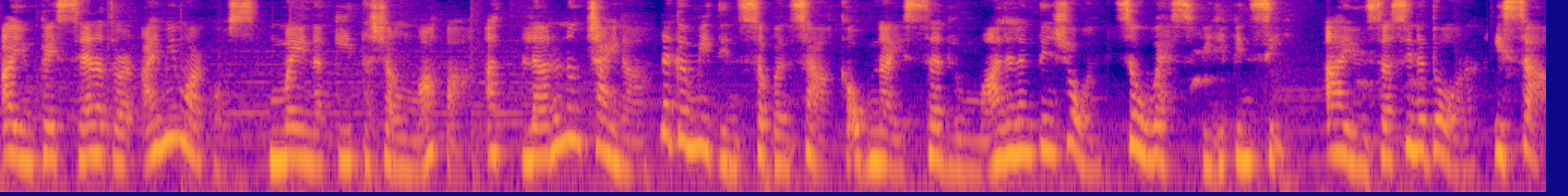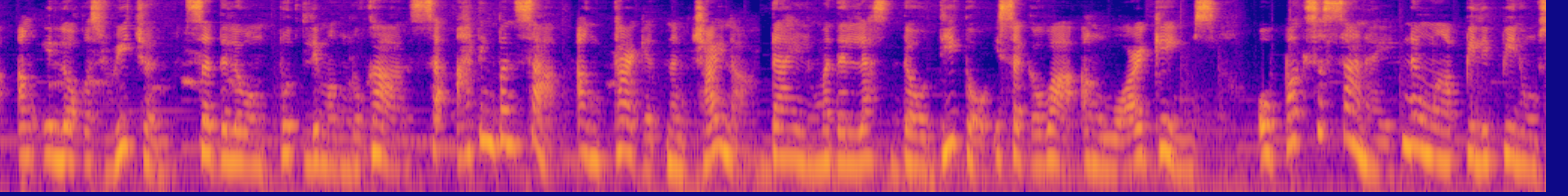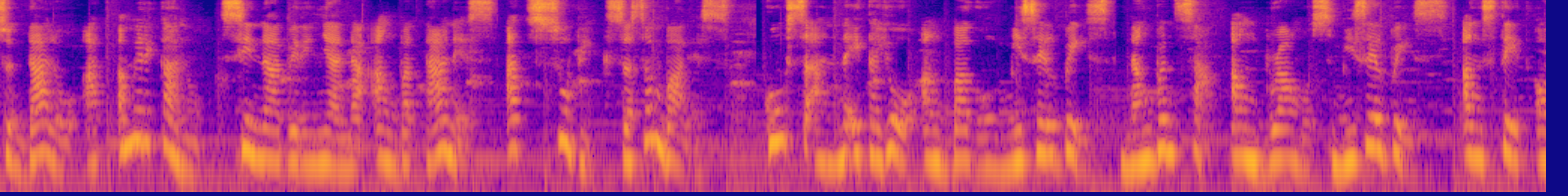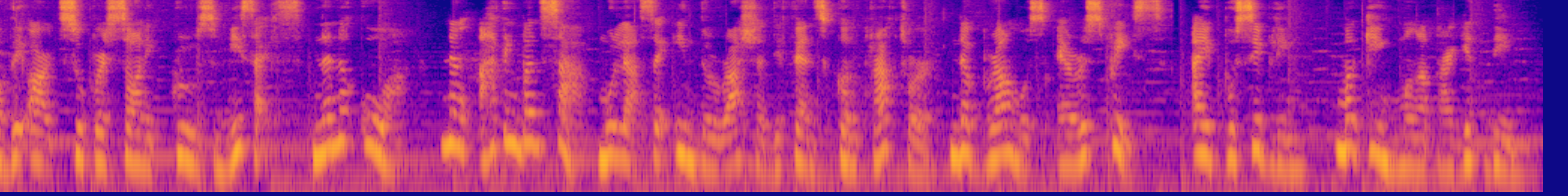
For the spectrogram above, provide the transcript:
Ayon kay Senator Amy Marcos, may nakita siyang mapa at plano ng China na gamitin sa bansa kaugnay sa lumalalang tensyon sa West Philippine Sea. Ayon sa senador, isa ang Ilocos Region sa 25 lugar sa ating bansa ang target ng China dahil madalas daw dito isagawa ang war games o pagsasanay ng mga Pilipinong sundalo at Amerikano. Sinabi rin niya na ang Batanes at Subic sa Zambales kung saan naitayo ang bagong missile base ng bansa, ang BrahMos Missile Base, ang state-of-the-art supersonic cruise missiles na nakuha ng ating bansa mula sa Indo-Russia defense contractor na BrahMos Aerospace ay posibleng maging mga target din.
